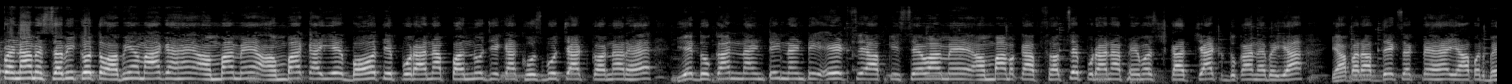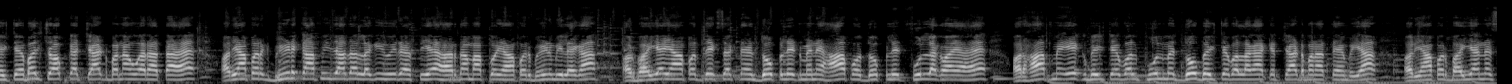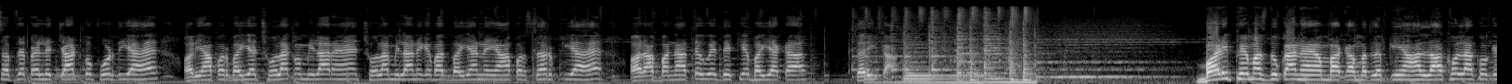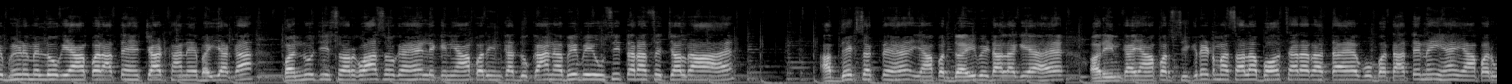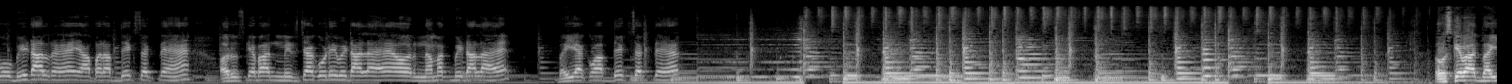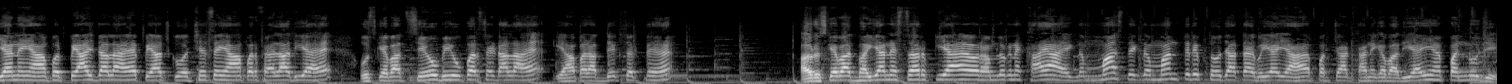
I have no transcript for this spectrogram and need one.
प्रणाम है सभी को। तो अभी हम आ गए हैं अम्बा में। अम्बा का ये बहुत ही पुराना पन्नू जी का खुशबू चाट कॉर्नर है। ये दुकान 1998 से आपकी सेवा में अम्बा का सबसे पुराना फ़ेमस का चाट दुकान है भैया। यहाँ पर आप देख सकते हैं, यहाँ पर वेजिटेबल चॉप का चाट बना हुआ रहता है और यहाँ पर भीड़ काफ़ी ज़्यादा लगी हुई रहती है। हरदम आपको यहाँ पर भीड़ मिलेगा। और भैया यहाँ पर देख सकते हैं, दो प्लेट मैंने हाफ़ और दो प्लेट फुल लगवाया है। और हाफ़ में एक वेजिटेबल फुल में दो वेजिटेबल लगा के चाट बनाते हैं भैया। और यहाँ पर भैया ने सबसे पहले चाट को फोड़ दिया है। और यहाँ पर भैया छोला को मिला रहे हैं। छोला मिलाने के बाद भैया ने यहाँ पर सर्व किया है। और आप बनाते हुए देखिए भैया का तरीका। बड़ी फ़ेमस दुकान है अम्बा का। मतलब कि यहाँ लाखों लाखों के भीड़ में लोग यहाँ पर आते हैं चाट खाने भैया का। पन्नू जी स्वर्गवास हो गए हैं, लेकिन यहाँ पर इनका दुकान अभी भी उसी तरह से चल रहा है। आप देख सकते हैं, यहाँ पर दही भी डाला गया है और इनका यहाँ पर सीक्रेट मसाला बहुत सारा रहता है, वो बताते नहीं है, यहाँ पर वो भी डाल रहे हैं, यहाँ पर आप देख सकते हैं। और उसके बाद मिर्चा गुड़ी भी डाला है और नमक भी डाला है। भैया को आप देख सकते हैं। उसके बाद भैया ने यहाँ पर प्याज डाला है, प्याज को अच्छे से यहाँ पर फैला दिया है। उसके बाद सेव भी ऊपर से डाला है, यहाँ पर आप देख सकते हैं। और उसके बाद भैया ने सर्व किया है और हम लोग ने खाया है। एकदम मस्त, एकदम मन तृप्त हो जाता है भैया। यहाँ पर चाट खाने के बाद यही है पन्नू जी।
